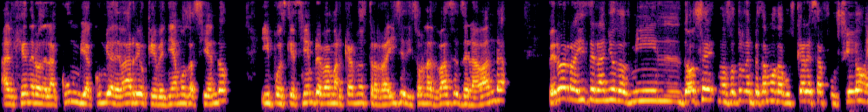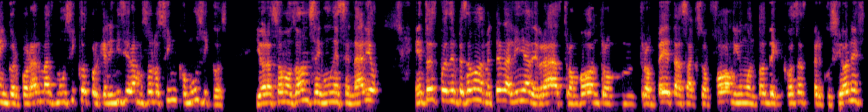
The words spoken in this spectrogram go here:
al género de la cumbia, cumbia de barrio que veníamos haciendo y pues que siempre va a marcar nuestras raíces y son las bases de la banda. Pero a raíz del año 2012 nosotros empezamos a buscar esa fusión e incorporar más músicos porque al inicio éramos solo cinco músicos y ahora somos 11 en un escenario. Entonces, pues empezamos a meter la línea de brass, trombón, trompeta, saxofón y un montón de cosas, percusiones,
